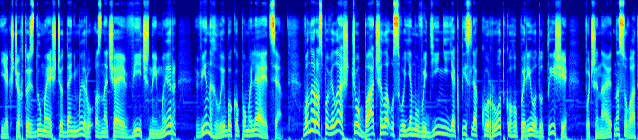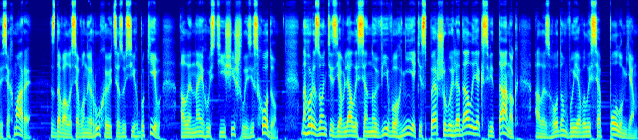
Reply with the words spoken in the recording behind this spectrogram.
Якщо хтось думає, що День миру означає вічний мир, він глибоко помиляється. Вона розповіла, що бачила у своєму видінні, як після короткого періоду тиші починають насуватися хмари. Здавалося, вони рухаються з усіх боків, але найгустіші йшли зі сходу. На горизонті з'являлися нові вогні, які спершу виглядали як світанок, але згодом виявилися полум'ям.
